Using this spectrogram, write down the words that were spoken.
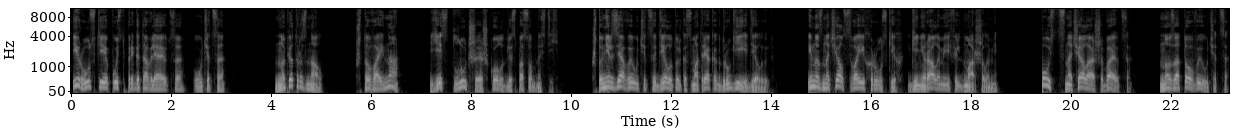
и русские пусть приготовляются, учатся. Но Петр знал, что война есть лучшая школа для способностей, что нельзя выучиться делу только смотря, как другие делают, и назначал своих русских генералами и фельдмаршалами. Пусть сначала ошибаются, но зато выучатся.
